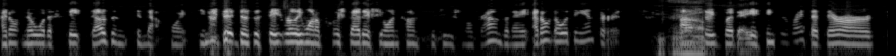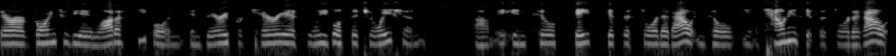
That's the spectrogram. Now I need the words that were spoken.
I don't know what a state does in, in that point. You know, does the state really want to push that issue on constitutional grounds? And I, I don't know what the answer is. Yeah. Um, so, but I think you're right that there are there are going to be a lot of people in, in very precarious legal situations um, until states get this sorted out, until you know counties get this sorted out,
